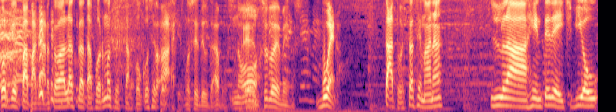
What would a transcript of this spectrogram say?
Porque para pagar todas las plataformas, pues tampoco se puede. Ah, nos endeudamos. No. Eso es lo de menos. Bueno, Tato, esta semana la gente de HBO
